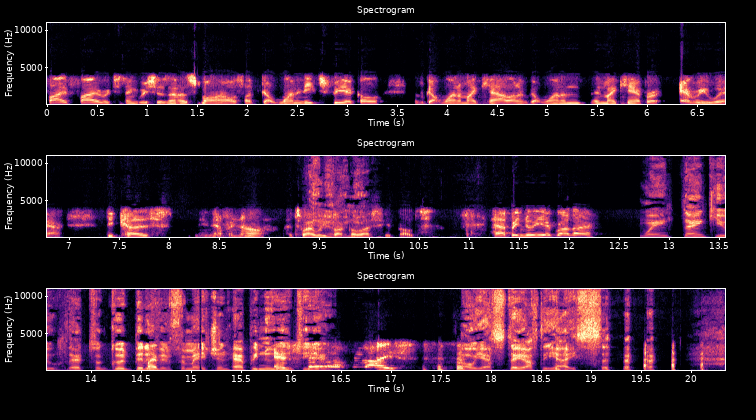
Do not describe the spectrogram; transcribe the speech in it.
five fire extinguishers in a small house. I've got one in each vehicle. I've got one in my car, and I've got one in, in my camper. Everywhere, because you never know. That's why You we buckle know. our seatbelts. Happy New Year, brother, Wayne, thank you. That's a good bit My- of information. Happy New Year and to stay you. off the ice. oh yeah, stay off the ice.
